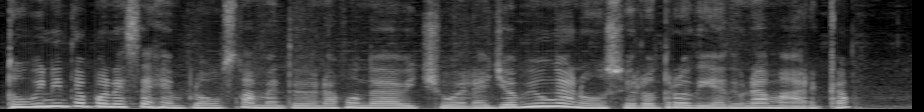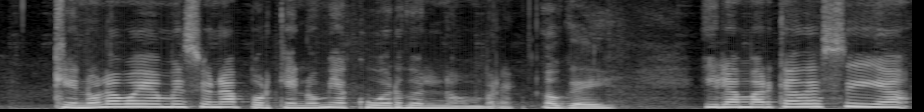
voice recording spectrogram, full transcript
tú viniste a poner ese ejemplo justamente de una funda de habichuela. Yo vi un anuncio el otro día de una marca que no la voy a mencionar porque no me acuerdo el nombre. Ok. Y la marca decía,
